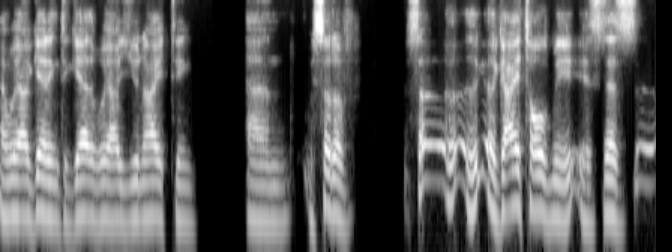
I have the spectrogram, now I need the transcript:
and we are getting together we are uniting. And we sort of so a, a guy told me is this uh,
